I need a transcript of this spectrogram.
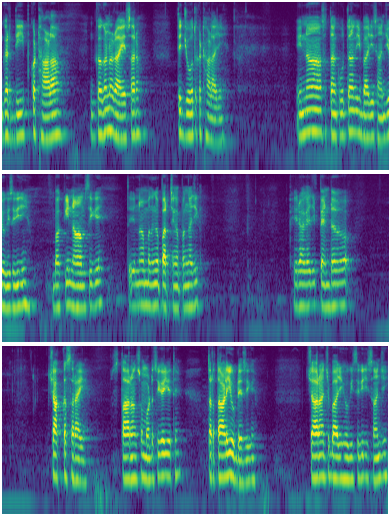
ਗੁਰਦੀਪ ਕਠਾਲਾ, ਗਗਨ ਰਾਏ ਸਰ ਤੇ ਜੋਤ ਕਠਾਲਾ ਜੀ। ਇਹਨਾਂ ਸੱਤਾਂ ਕਬੂਤਰਾਂ ਦੀ ਬਾਜੀ ਸਾਂਝੀ ਹੋ ਗਈ ਸੀਗੀ ਜੀ। ਬਾਕੀ ਨਾਮ ਸੀਗੇ ਤੇ ਨਾਮਾਂ ਦੀਆਂ ਪਰਚੀਆਂ ਪੰਗਾ ਜੀ। ਫਿਰ ਆ ਗਿਆ ਜੀ ਪਿੰਡ ਚੱਕ ਸਰਾਏ। 1700 ਮੁੱਢ ਸੀਗਾ ਜੀ ਇੱਥੇ। 43 ਉੱਡੇ ਸੀਗੇ। ਚਾਰਾਂ ਚ ਬਾਜੀ ਹੋ ਗਈ ਸੀਗੀ ਜੀ ਸਾਂਝੀ।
